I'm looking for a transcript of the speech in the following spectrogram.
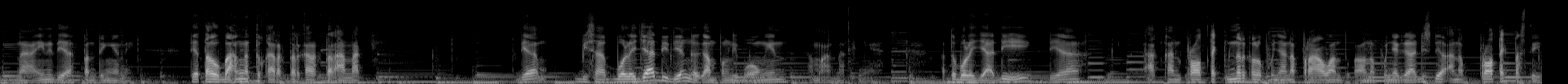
nah ini dia pentingnya nih. Dia tahu banget tuh karakter-karakter anak. Dia bisa boleh jadi dia nggak gampang dibohongin sama anaknya. Atau boleh jadi dia akan protek bener kalau punya anak perawan tuh. Kalau punya gadis dia anak protek pasti.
